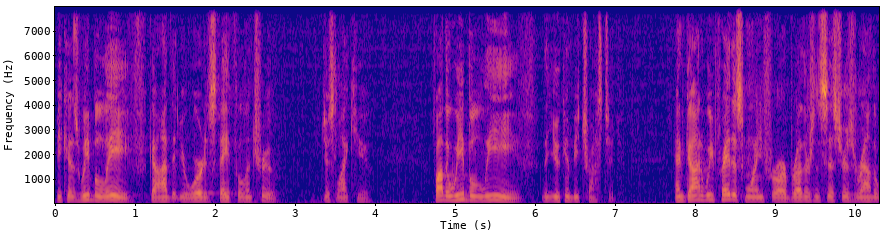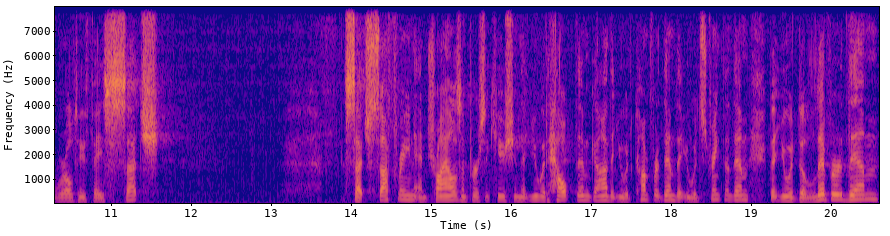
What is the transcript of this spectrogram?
because we believe, God, that your word is faithful and true, just like you. Father, we believe that you can be trusted. And God, we pray this morning for our brothers and sisters around the world who face such such suffering and trials and persecution that you would help them, God, that you would comfort them, that you would strengthen them, that you would deliver them.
